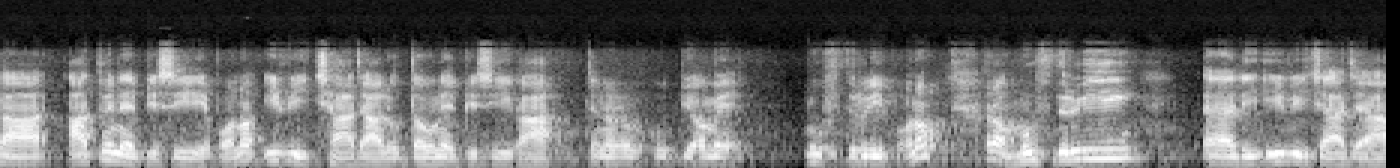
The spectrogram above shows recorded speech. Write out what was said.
ကအားသွင်းတဲ့ပစ္စည်းတွေပေါ့နော် EV charger လို့သုံးတဲ့ပစ္စည်းကကျွန်တော်တို့ခုပြောမဲ့ move 3ပေါ့နော်အဲ့တော့ move 3အဲဒီ EV charger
